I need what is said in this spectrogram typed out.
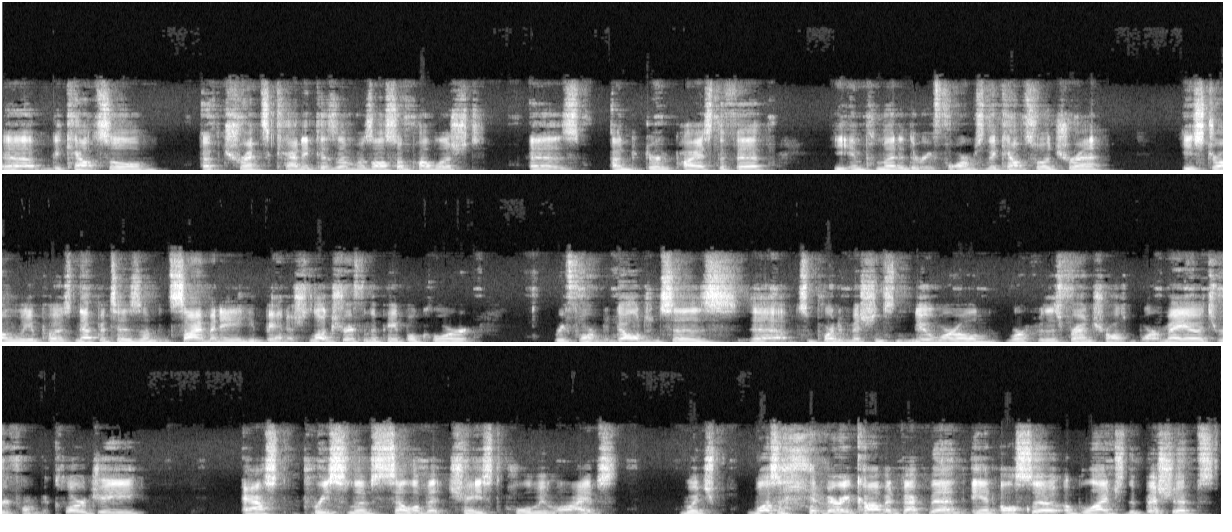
Uh, the Council of Trent's Catechism was also published as under, during Pius V. He implemented the reforms of the Council of Trent. He strongly opposed nepotism and simony. He banished luxury from the papal court, reformed indulgences, uh, supported missions in the New World, worked with his friend Charles Borromeo to reform the clergy, asked priests live celibate, chaste, holy lives, which wasn't very common back then, and also obliged the bishops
